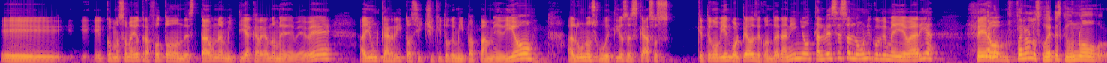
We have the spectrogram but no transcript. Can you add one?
Eh, eh, ¿Cómo se llama? Hay otra foto donde está una mi tía cargándome de bebé. Hay un carrito así chiquito que mi papá me dio. Algunos juguetillos escasos que tengo bien golpeados de cuando era niño. Tal vez eso es lo único que me llevaría. Pero Bueno, fueron los juguetes que uno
